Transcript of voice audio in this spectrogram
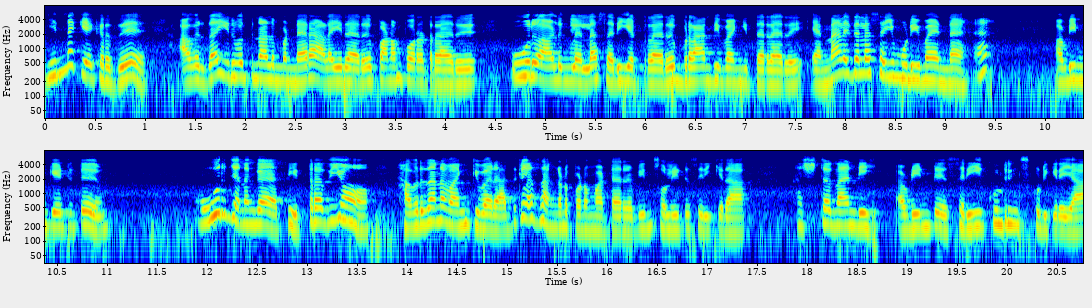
என்ன கேட்குறது? அவர் தான் இருபத்தி நாலு மணி நேரம் அலையிறாரு பணம் புரட்டுறாரு ஊர் ஆளுங்களெல்லாம் சரி கட்டுறாரு பிராந்தி வாங்கி தர்றாரு. என்னால் இதெல்லாம் செய்ய முடியுமா என்ன? ஆ? அப்படின்னு கேட்டுட்டு ஊர் ஜனங்க திட்டுறதையும் அவர் தானே வாங்கிக்குவார். அதுக்கெல்லாம் சங்கடப்பட மாட்டார் அப்படின்னு சொல்லிட்டு சிரிக்கிறா. கஷ்டம் தாண்டி அப்படின்ட்டு சரி கூல்ட்ரிங்க்ஸ் குடிக்கிறியா?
